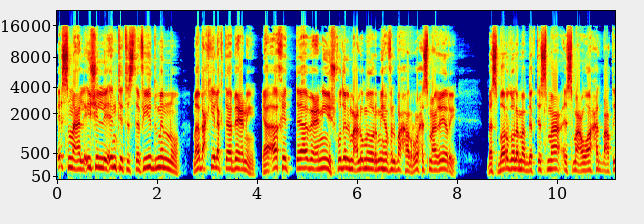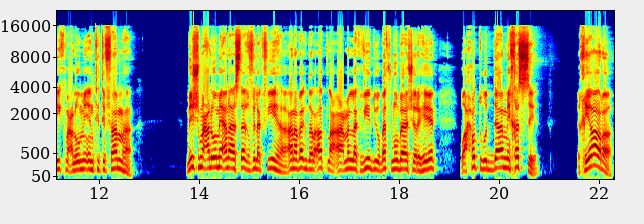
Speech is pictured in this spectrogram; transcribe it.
اسمع الإشي اللي أنت تستفيد منه. ما بحكي لك تابعني. يا أخي تابعنيش. خذ المعلومة وارميها في البحر. روح اسمع غيري. بس برضو لما بدك تسمع اسمع واحد بعطيك معلومة انت تفهمها. مش معلومة أنا أستغفلك فيها أنا بقدر أطلع أعمل لك فيديو بث مباشر هيك وأحط قدامي خسة. خيارة.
